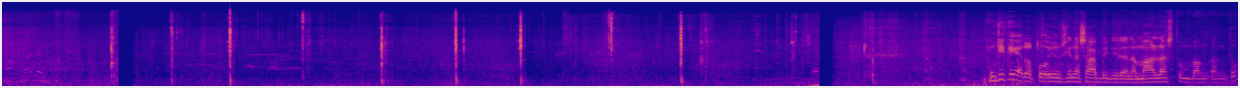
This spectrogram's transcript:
Ang galing. Hindi kaya totoo yung sinasabi nila na malas tong bangkang to?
